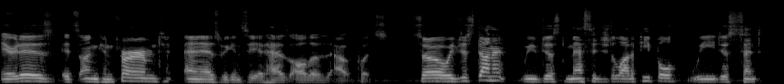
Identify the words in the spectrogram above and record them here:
Here it is. It's unconfirmed, and as we can see, it has all those outputs. So we've just done it. We've just messaged a lot of people. We just sent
